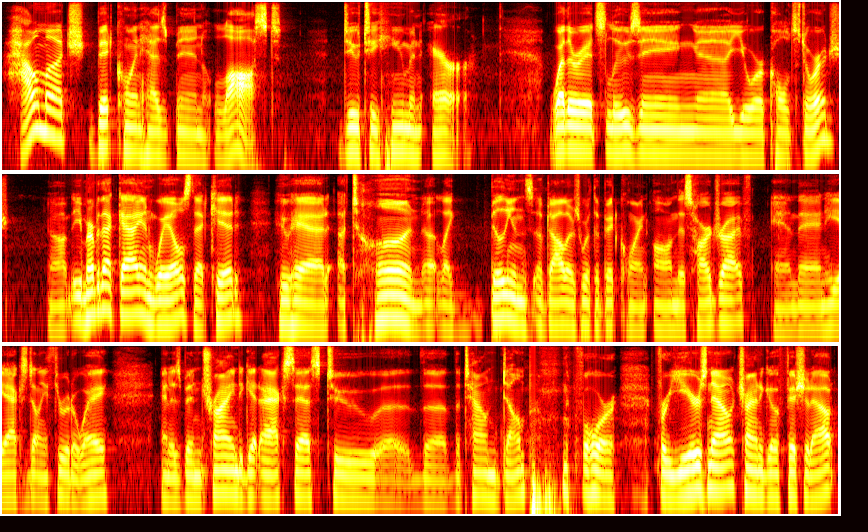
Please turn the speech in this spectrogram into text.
How much Bitcoin has been lost due to human error? Whether it's losing uh, your cold storage. Uh, you remember that guy in Wales, that kid who had a ton, uh, like billions of dollars worth of Bitcoin on this hard drive, and then he accidentally threw it away and has been trying to get access to uh, the the town dump for for years now, trying to go fish it out.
